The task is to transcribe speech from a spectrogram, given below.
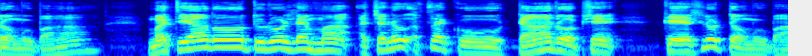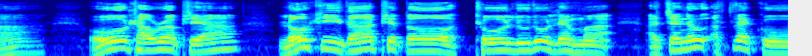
တော်မူပါမတရားသောသူတို့လက်မှအကျွန်ုပ်အသက်ကိုဓာတော်ဖြင့်ကယ်လွှတ်တော်မူပါ။အိုထာဝရဘုရားလောကီသားဖြစ်သော ထိုလူတို့လက်မှအကျွန်ုပ်အသက်ကို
